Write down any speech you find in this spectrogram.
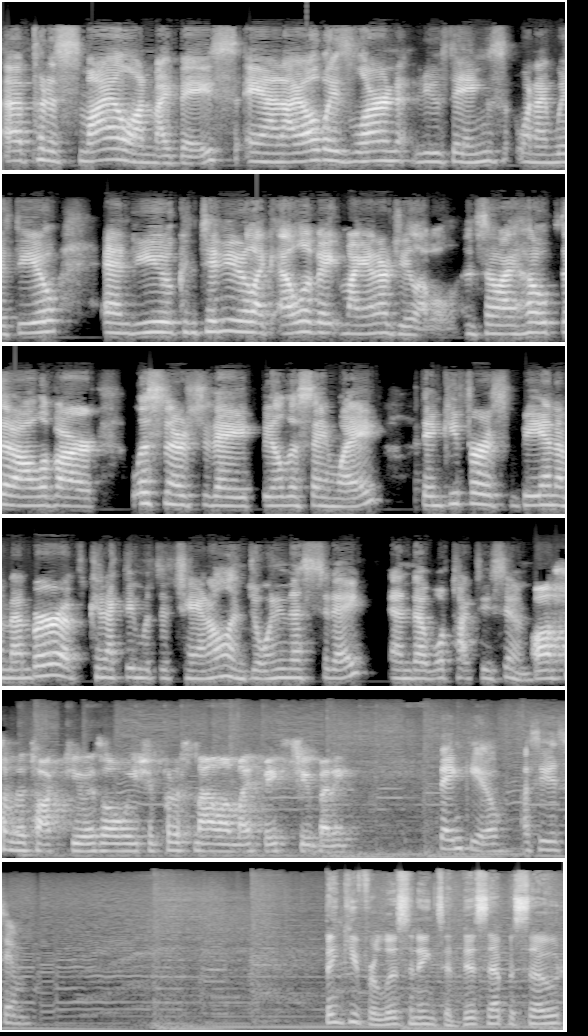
uh, put a smile on my face, and I always learn new things when I'm with you. And you continue to like elevate my energy level. And so I hope that all of our listeners today feel the same way. Thank you for being a member of Connecting with the Channel and joining us today. And uh, we'll talk to you soon. Awesome to talk to you. As always, you put a smile on my face too, buddy. Thank you. I'll see you soon. Thank you for listening to this episode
